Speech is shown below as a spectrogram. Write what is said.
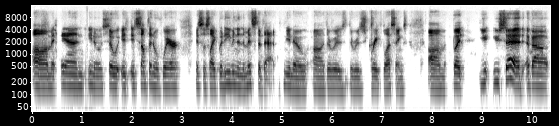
um and you know so it, it's something of where it's just like but even in the midst of that you know uh there was there was great blessings um but you you said about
